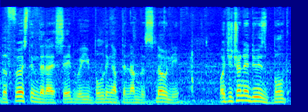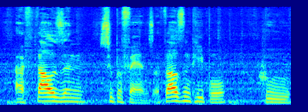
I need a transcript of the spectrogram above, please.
the first thing that I said, where you're building up the numbers slowly, what you're trying to do is build a thousand super fans, a thousand people who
